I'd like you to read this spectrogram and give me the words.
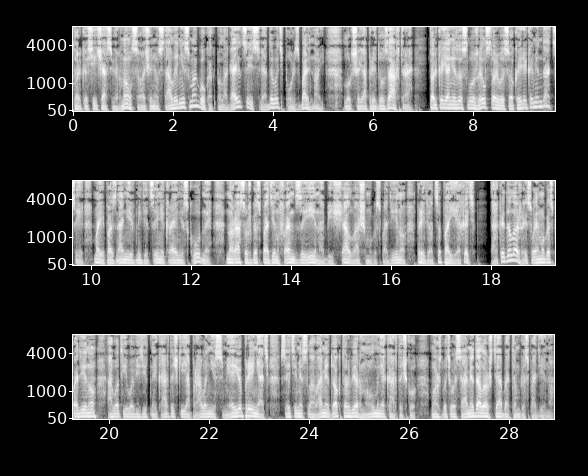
только сейчас вернулся, очень устал и не смогу, как полагается, исследовать пульс больной. Лучше я приду завтра». Только я не заслужил столь высокой рекомендации. Мои познания в медицине крайне скудны, но раз уж господин Фэн Цзиин обещал вашему господину, придется поехать. Так и доложи своему господину, а вот его визитной карточки я право не смею принять. С этими словами доктор вернул мне карточку. Может быть, вы сами доложите об этом господину».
